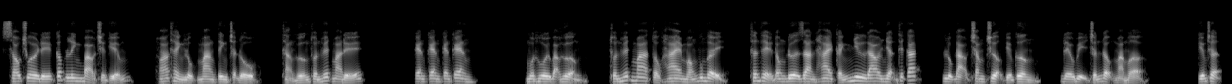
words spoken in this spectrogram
sáu trôi đế cấp linh bảo chiến kiếm, hóa thành lục mang tinh trận đồ, thẳng hướng thuần huyết ma đế. Ken ken ken ken. Một hồi bạo hưởng, thuần huyết ma tộc hai móng vung vẩy thân thể đong đưa gian hai cánh như đao nhận thiết cắt lục đạo trăm trượng kiếm cương, đều bị chấn động mà mở. Kiếm trận.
